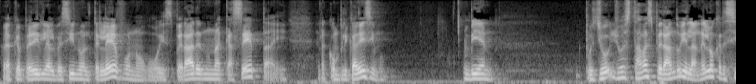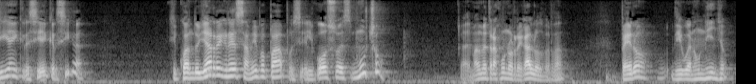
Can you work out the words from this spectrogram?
Había que pedirle al vecino el teléfono o esperar en una caseta y era complicadísimo. Bien, pues yo, yo estaba esperando y el anhelo crecía y crecía y crecía. Y cuando ya regresa mi papá, pues el gozo es mucho. Además me trajo unos regalos, ¿verdad? Pero, digo, era un niño.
